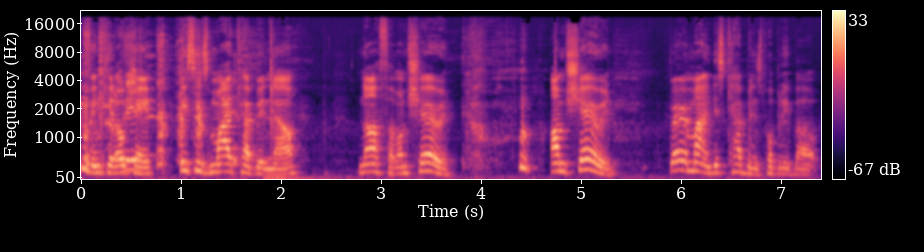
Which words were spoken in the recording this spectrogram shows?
thinking, okay, this is my cabin now. Nah, fam, I'm sharing. I'm sharing. Bear in mind, this cabin is probably about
